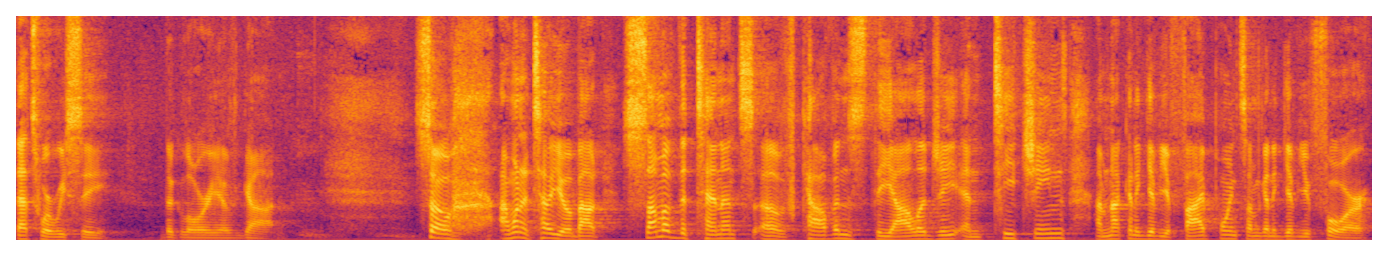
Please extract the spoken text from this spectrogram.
That's where we see the glory of God. So, I want to tell you about some of the tenets of Calvin's theology and teachings. I'm not going to give you five points, I'm going to give you four.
